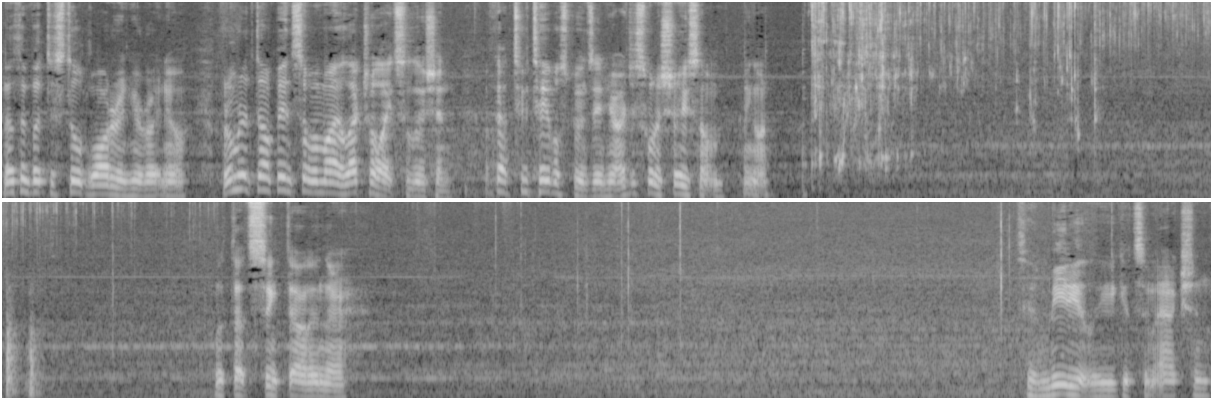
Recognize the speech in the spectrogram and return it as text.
Nothing but distilled water in here right now. But I'm going to dump in some of my electrolyte solution. I've got two tablespoons in here. I just want to show you something. Hang on. Let that sink down in there. So immediately get some action.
